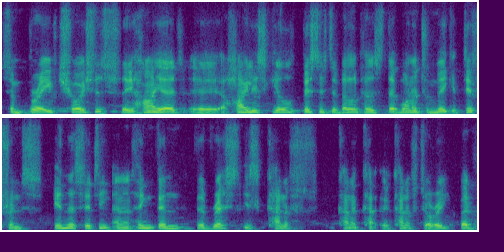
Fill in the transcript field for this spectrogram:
some brave choices. They hired uh, highly skilled business developers that wanted to make a difference in the city, and I think then the rest is kind of kind of kind of story. But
